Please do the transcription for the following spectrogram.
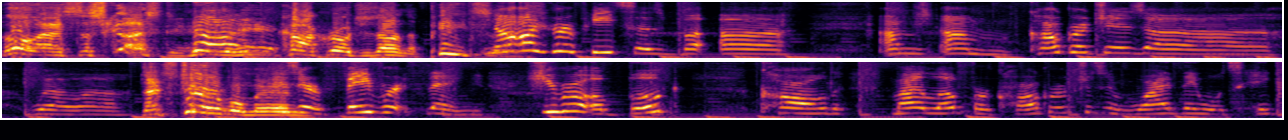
Oh, that's disgusting. No. cockroaches on the pizza? Not on her pizzas, but uh, um, um, cockroaches. Uh, well, uh, That's terrible, man. is her favorite thing. She wrote a book called "My Love for Cockroaches and Why They Will Take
